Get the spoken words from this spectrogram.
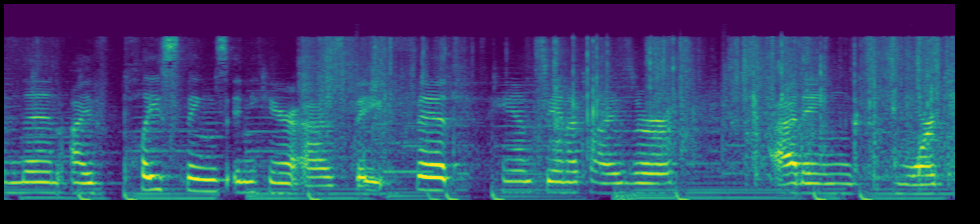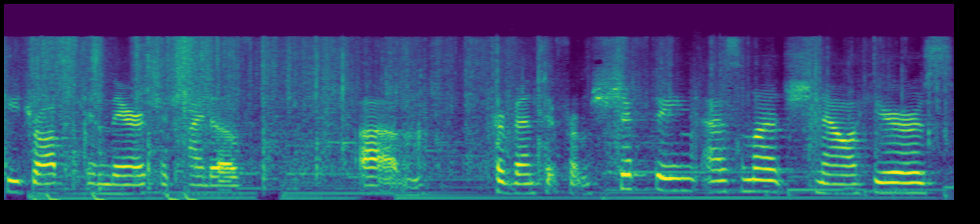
And then I've placed things in here as they fit. Hand sanitizer, adding more tea drops in there to kind of um, prevent it from shifting as much. Now here's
